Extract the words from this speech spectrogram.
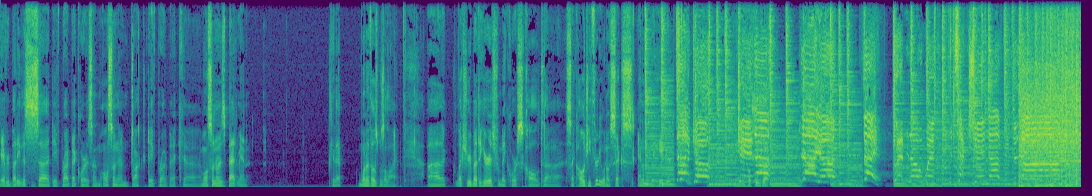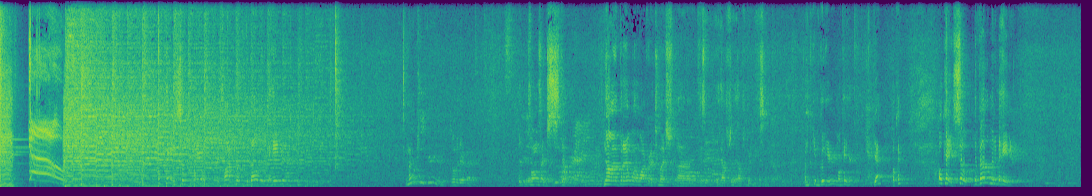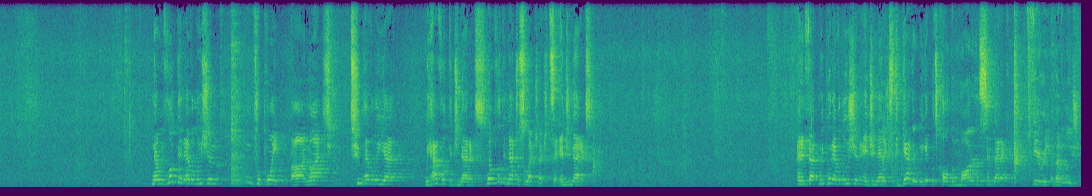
Hey, everybody, this is uh, Dave Brodbeck, or as I'm also known, Dr. Dave Brodbeck. Uh, I'm also known as Batman. Okay, that one of those was a lie. Uh, the lecture you're about to hear is from a course called uh, Psychology 3106 Animal Behavior. Psycho, killer, liar, they with protection over there better? As long as I'm still. No, but I don't want to walk around too much because it, it helps. It helps bring me some. I'm, I'm good here. I'm okay here. Yeah. Okay. Okay. So development of behavior. Now we've looked at evolution to a point, uh, not too heavily yet. We have looked at genetics. Well, we've looked at natural selection, I should say, and genetics. And in fact, when we put evolution and genetics together, we get what's called the modern synthetic theory of evolution.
